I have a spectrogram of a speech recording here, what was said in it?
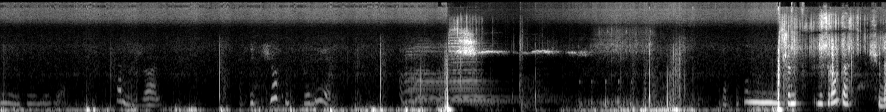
Блін, ти біжав. Та не жаль. А ти чого тут сидиш? Так, потім мені нічого не зробить сюди.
